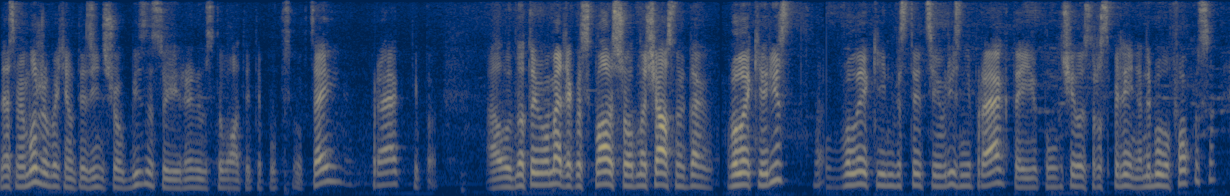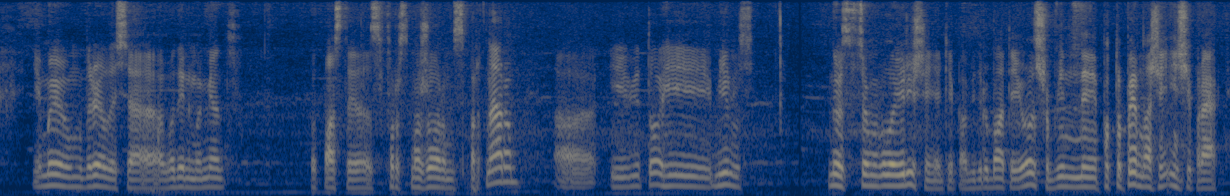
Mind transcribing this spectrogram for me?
десь ми можемо витягнути з іншого бізнесу і реінвестувати, типу, в цей проект, типу. Але на той момент якось склалося, що одночасно йде великий ріст, великі інвестиції в різні проекти, і вийшло розпиління. Не було фокусу, і ми умудрилися в один момент попасти з форс-мажором з партнером. І в ітогі мінус. Ну, в цьому було і рішення, типу, відрубати його, щоб він не потопив наші інші проекти.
